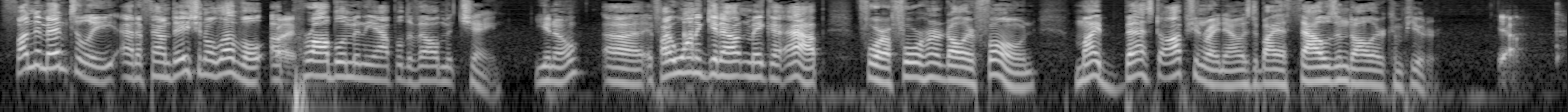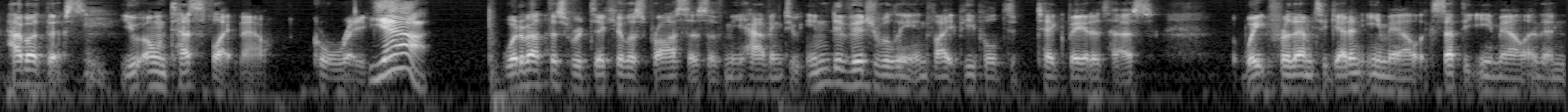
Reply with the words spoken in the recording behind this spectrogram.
fundamentally at a foundational level a Right. problem in the Apple development chain. You know, uh, if I want to get out and make an app for a four hundred dollar phone, my best option right now is to buy a thousand dollar computer. yeah. How about this? You own TestFlight now. Great. Yeah, What about this ridiculous process of me having to individually invite people to take beta tests, wait for them to get an email, accept the email, and then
